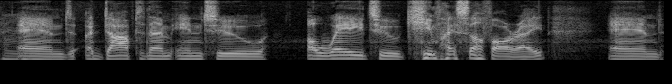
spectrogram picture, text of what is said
hmm. and adopt them into a way to keep myself all right and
